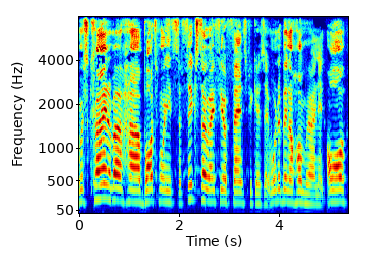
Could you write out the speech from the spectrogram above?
was crying about how Baltimore needs to fix their right field fence because it would have been a home run in all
